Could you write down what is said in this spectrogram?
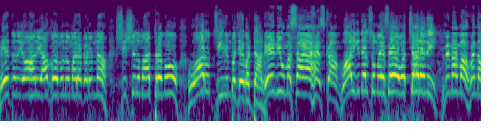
పేతురు యోహాను యాకోబులు మరి అక్కడ ఉన్న శిష్యులు మాత్రము వారు జీవింపజేయబడ్డారు They knew Messiah has come. వారికి తెలుసు మెసే ఉండాలని remember when the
